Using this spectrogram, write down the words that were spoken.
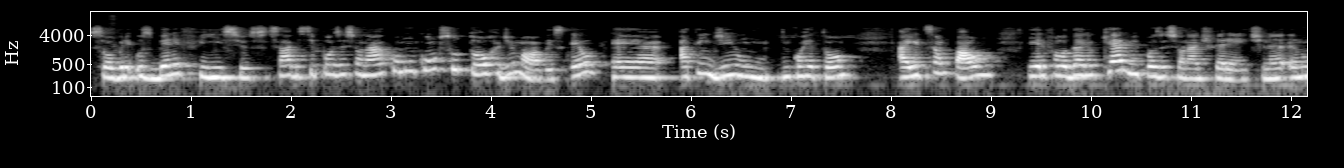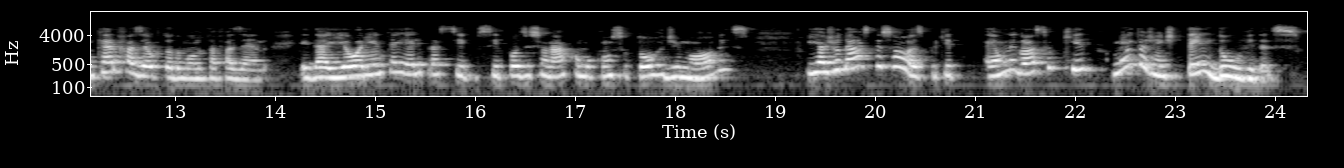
sobre os benefícios, sabe? Se posicionar como um consultor de imóveis. Eu é, atendi um, um corretor aí de São Paulo, e ele falou, Dani, eu quero me posicionar diferente, né? Eu não quero fazer o que todo mundo está fazendo. E daí eu orientei ele para se, se posicionar como consultor de imóveis e ajudar as pessoas, porque é um negócio que muita gente tem dúvidas.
